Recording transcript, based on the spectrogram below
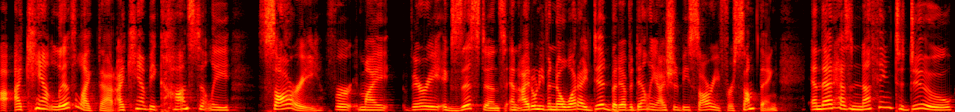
I, I can't live like that. I can't be constantly sorry for my very existence and I don't even know what I did, but evidently I should be sorry for something. And that has nothing to do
